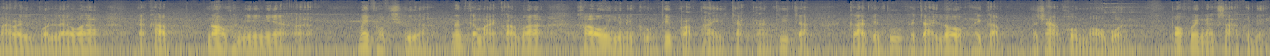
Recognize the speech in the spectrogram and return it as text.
มหาวิทยาลัยอุบลแล้วว่านะครับน้องคนนี้เนี่ยไม่พบเชื้อ นั่นก็หมายความว่าเขาอยู่ในกลุ่มที่ปลอดภัยจากการที่จะกลายเป็นผู้กระจายโรคให้กับประชาคมหมออุบลเพราะเป็นนักศึกษาคนหนึ่ง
